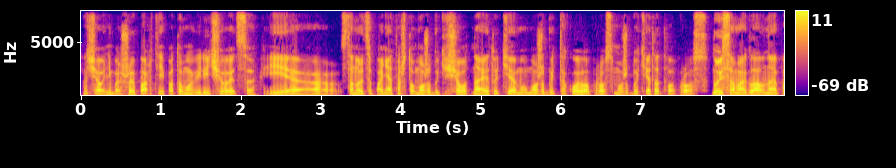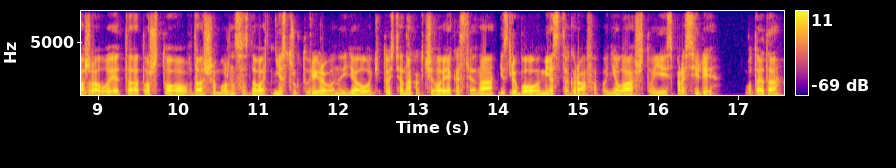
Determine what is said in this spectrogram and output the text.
Сначала небольшой партии, потом увеличивается. И э, становится понятно, что может быть еще вот на эту тему, может быть такой вопрос, может быть этот вопрос. Ну и самое главное, пожалуй, это то, что в Даше можно создавать неструктурированные диалоги. То есть она как человек, если она из любого места графа поняла, что ей спросили вот это,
